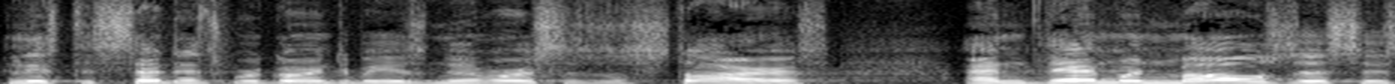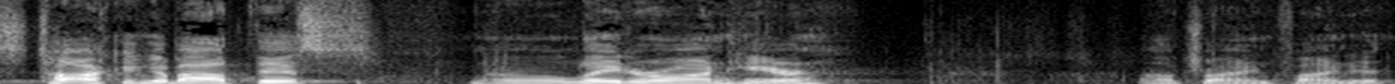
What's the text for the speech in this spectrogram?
and his descendants were going to be as numerous as the stars. And then when Moses is talking about this oh, later on here, I'll try and find it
